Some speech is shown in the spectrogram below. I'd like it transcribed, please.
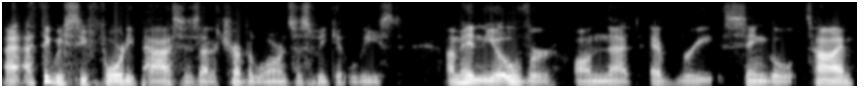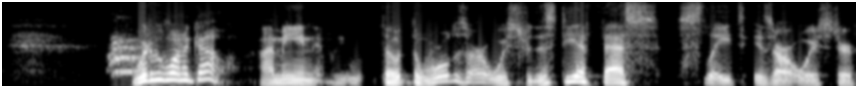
I, I, think we see 40 passes out of Trevor Lawrence this week at least. I'm hitting the over on that every single time. Where do we want to go? I mean, the the world is our oyster. This DFS slate is our oyster.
